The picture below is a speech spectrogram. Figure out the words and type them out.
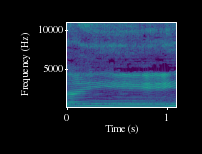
سيئ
